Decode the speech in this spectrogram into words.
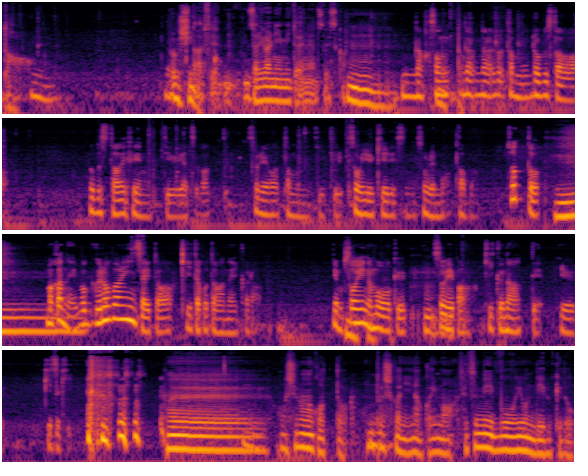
ター。ロブロブスターってザリガニみたいなやつですか、うん。なんかそんロブスタな、な多分ロブスターは、ロブスター FM っていうやつがあって、それはたまに聞いてる。そういう系ですね、それも多分。ちょっと、わかんない。僕、グローバルインサイトは聞いたことがないから。でもそういうのも僕、うんそういえば聞くなっていう気づき。へえ、あ知らなかった。うん確かになんか今説明文を読んでいるけど、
